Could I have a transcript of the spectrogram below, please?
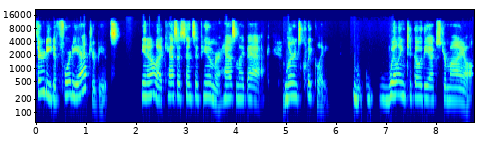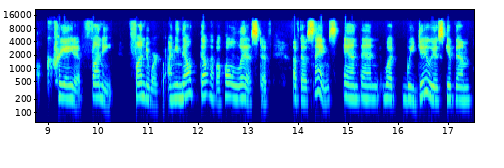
30 to 40 attributes. You know like has a sense of humor has my back learns quickly willing to go the extra mile creative funny fun to work with. I mean they'll they'll have a whole list of of those things. And then what we do is give them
